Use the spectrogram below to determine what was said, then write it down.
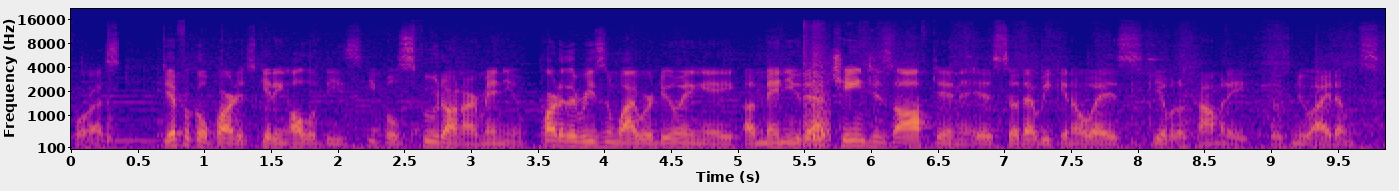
for us. Difficult part is getting all of these people's food on our menu. Part of the reason why we're doing a, a menu that changes often is so that we can always be able to accommodate those new items.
